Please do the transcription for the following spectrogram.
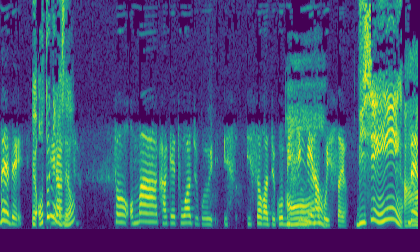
네 네. 예, 어떤 일 하세요? 저 엄마 가게 도와주고 있, 있어가지고 미싱일 어. 하고 있어요. 미싱. 아, 네네.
